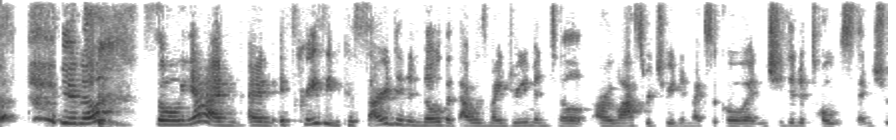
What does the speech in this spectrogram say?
you know? So yeah, and, and it's crazy because Sarah didn't know that that was my dream until our last retreat in Mexico, and she did a toast, and she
